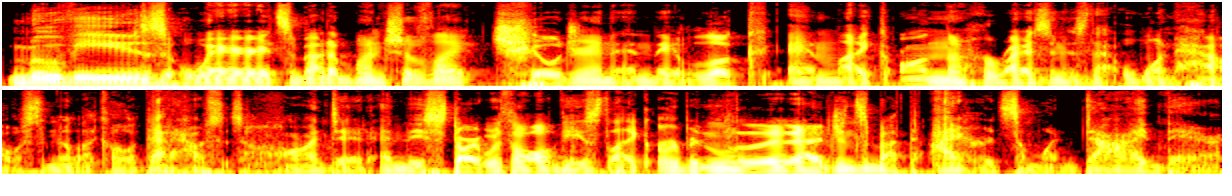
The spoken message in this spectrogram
movies where it's about a bunch of like children and they look and like on the horizon is that one house and they're like oh that house is haunted. And they start with all these like urban legends about that i heard someone died there.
